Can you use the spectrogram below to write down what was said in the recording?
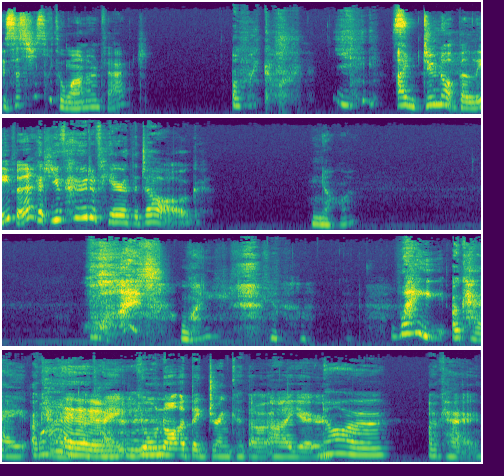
Is this just like a well-known fact? Oh my god. Yes. I do not believe it. You've heard of Hair of the Dog? No. What? What? Wait. Okay. Okay. What? Okay. You're not a big drinker though, are you? No. Okay.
